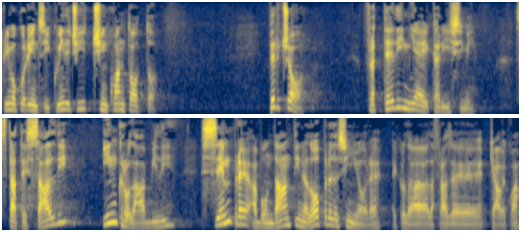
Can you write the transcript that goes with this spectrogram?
Primo Corinzi 15, 58. Perciò, fratelli miei carissimi, state saldi, incrollabili, sempre abbondanti nell'opera del Signore, ecco la, la frase chiave qua,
